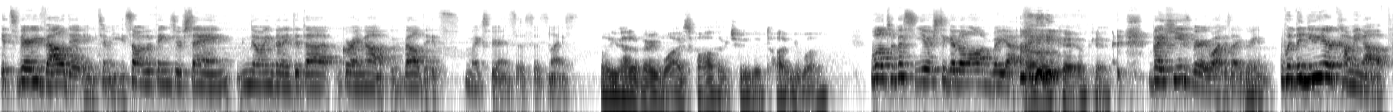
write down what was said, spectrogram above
it's very validating to me. Some of the things you're saying, knowing that I did that growing up, validates my experiences. It's nice. Well, you had a very wise father too that taught you well. Well, it took us years to get along, but yeah. Oh, okay, okay. but he's very wise, I agree. With the new year coming up,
